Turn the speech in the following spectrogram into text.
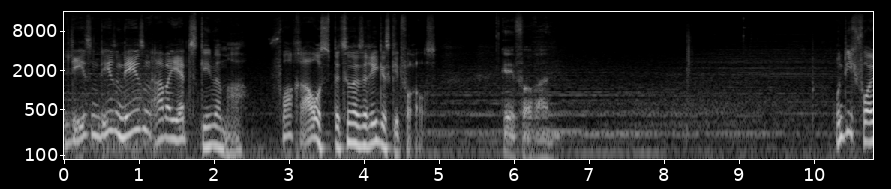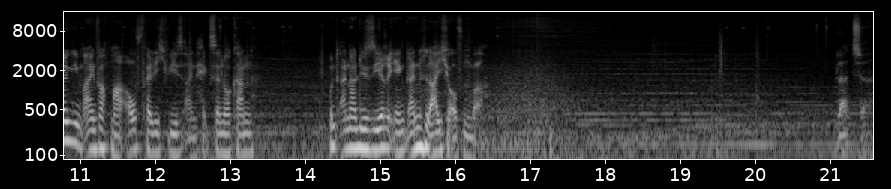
lesen, lesen, lesen, aber jetzt gehen wir mal voraus, beziehungsweise Regis geht voraus. Geh voran. Und ich folge ihm einfach mal auffällig, wie es ein Hexer nur kann. Und analysiere irgendeine Leiche offenbar. Platzer.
